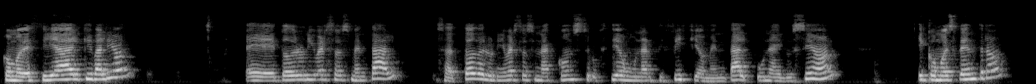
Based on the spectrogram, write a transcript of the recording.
Como decía el Kibalión, eh, todo el universo es mental o sea, todo el universo es una construcción, un artificio mental, una ilusión, y como es dentro,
